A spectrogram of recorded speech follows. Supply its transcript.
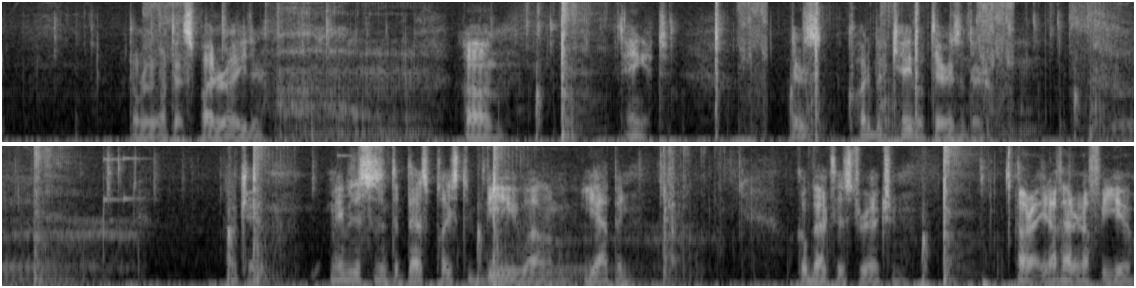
I don't really want that spider eye either. Um, dang it. There's quite a bit of cave up there, isn't there? Okay, maybe this isn't the best place to be while I'm yapping. Go back this direction. Alright, I've had enough of you.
